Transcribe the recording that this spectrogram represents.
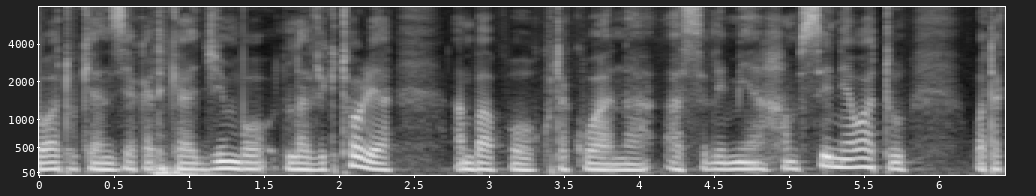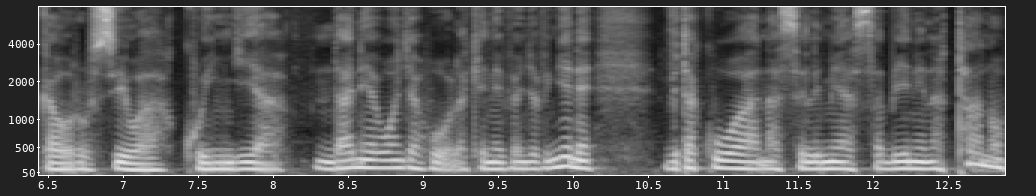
wa watu ukianzia katika jimbo la Victoria ambapo kutakuwa na asilimia hamsini ya watu watakaoruhusiwa kuingia ndani ya uwanja huo, lakini viwanja vingine vitakuwa na asilimia sabini na tano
